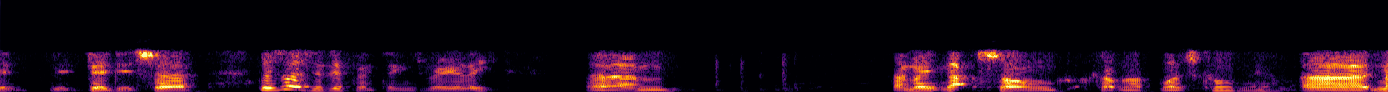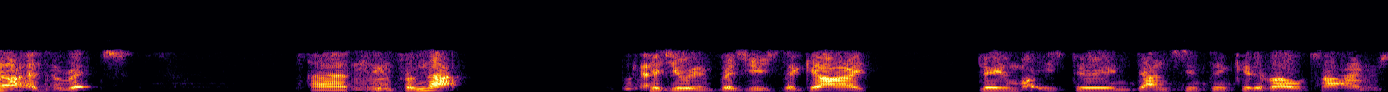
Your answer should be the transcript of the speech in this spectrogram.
it, it did. It's uh, there's loads of different things really. Um, I mean that song I can't remember what it's called now. Uh, Night at the Ritz uh, came Mhm. from that Okay. because you envisage the guy doing what he's doing, dancing, thinking of old times,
